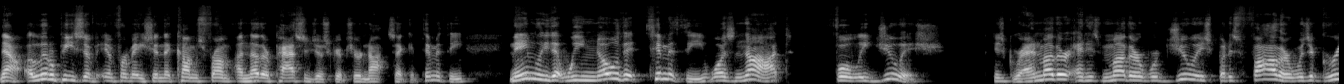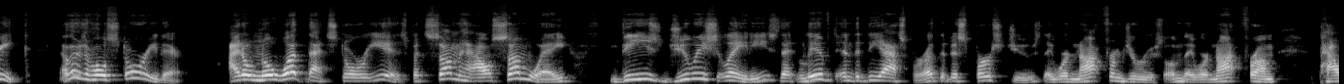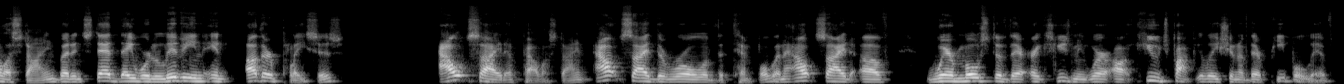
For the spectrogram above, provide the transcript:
Now, a little piece of information that comes from another passage of scripture, not Second Timothy, namely that we know that Timothy was not fully Jewish. His grandmother and his mother were Jewish, but his father was a Greek. Now, there's a whole story there. I don't know what that story is, but somehow, some way, these Jewish ladies that lived in the diaspora, the dispersed Jews, they were not from Jerusalem, they were not from Palestine, but instead they were living in other places outside of Palestine, outside the role of the temple, and outside of where most of their, excuse me, where a huge population of their people lived.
